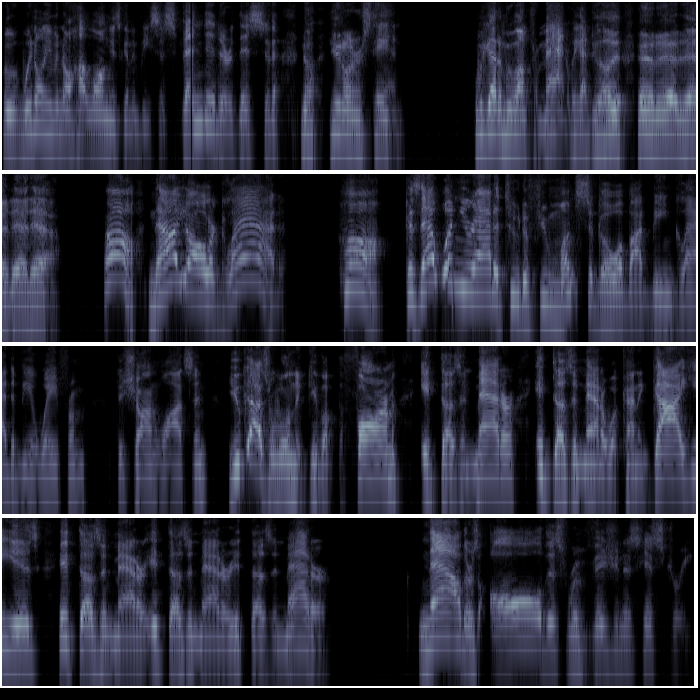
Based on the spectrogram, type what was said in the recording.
who we don't even know how long he's going to be suspended or this or that. No, you don't understand. We got to move on from Matt. We got to do. Oh, Oh, now y'all are glad. Huh. Because that wasn't your attitude a few months ago about being glad to be away from Deshaun Watson. You guys were willing to give up the farm. It doesn't matter. It doesn't matter what kind of guy he is. It doesn't matter. It doesn't matter. It doesn't matter. Now there's all this revisionist history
